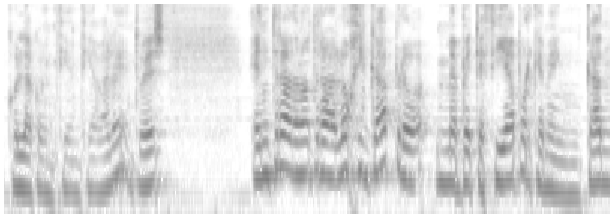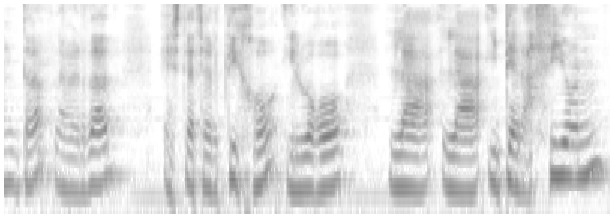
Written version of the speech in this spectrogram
con la conciencia, ¿vale? Entonces, he entrado en otra lógica, pero me apetecía porque me encanta, la verdad, este acertijo y luego la, iteración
